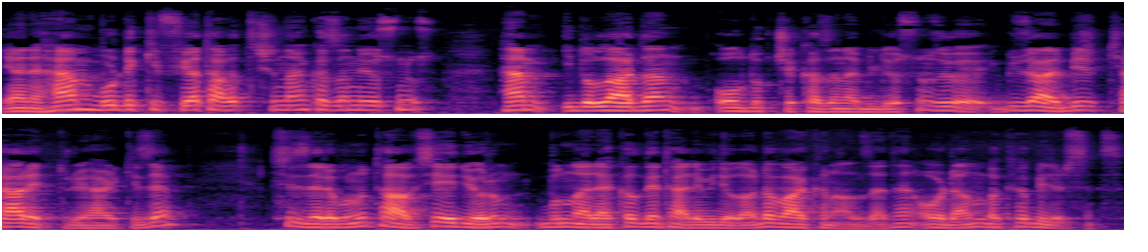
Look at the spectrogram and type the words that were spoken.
Yani hem buradaki fiyat artışından kazanıyorsunuz hem dolardan oldukça kazanabiliyorsunuz ve güzel bir kar ettiriyor herkese. Sizlere bunu tavsiye ediyorum. Bununla alakalı detaylı videolar da var kanalda zaten. Oradan bakabilirsiniz.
